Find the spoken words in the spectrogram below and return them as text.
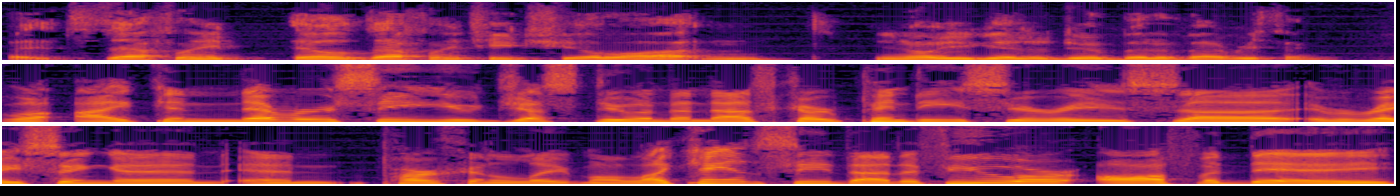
it's definitely, it'll definitely teach you a lot and, you know, you get to do a bit of everything. Well, I can never see you just doing the NASCAR Pinty Series uh, racing and and parking a late model. I can't see that. If you are off a day,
